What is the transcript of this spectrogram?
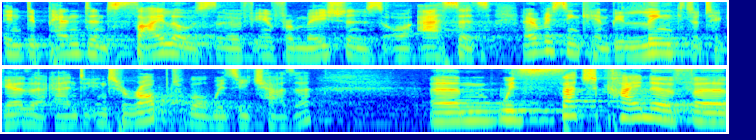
independent silos of informations or assets. Everything can be linked together and interoperable with each other. Um, with such kind of uh,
